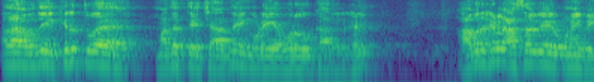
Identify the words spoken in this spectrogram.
அதாவது கிறித்துவ மதத்தை சார்ந்த எங்களுடைய உறவுக்காரர்கள் அவர்கள் அசைவ உணவை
